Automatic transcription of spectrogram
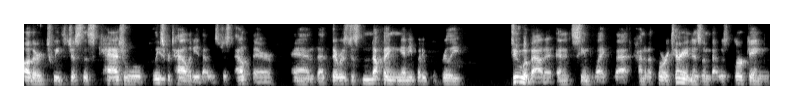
other tweets just this casual police brutality that was just out there and that there was just nothing anybody could really do about it. And it seemed like that kind of authoritarianism that was lurking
